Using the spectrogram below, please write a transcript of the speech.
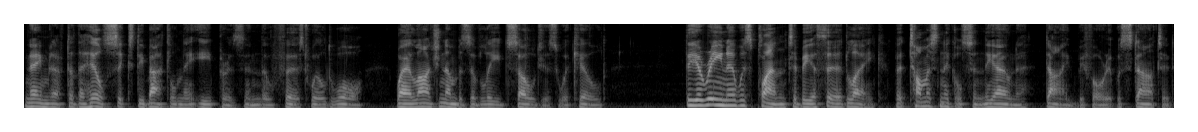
named after the Hill 60 battle near Ypres in the First World War, where large numbers of Leeds soldiers were killed. The arena was planned to be a third lake, but Thomas Nicholson, the owner, died before it was started.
